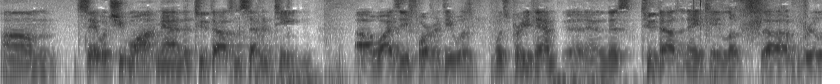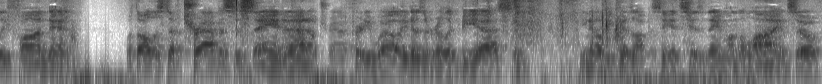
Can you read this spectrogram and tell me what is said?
um, say what you want, man. The 2017 uh, YZ450 was was pretty damn good, and this 2018 looks uh, really fun and with all the stuff Travis is saying, and I know Trav pretty well. He doesn't really BS, and you know because obviously it's his name on the line. So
